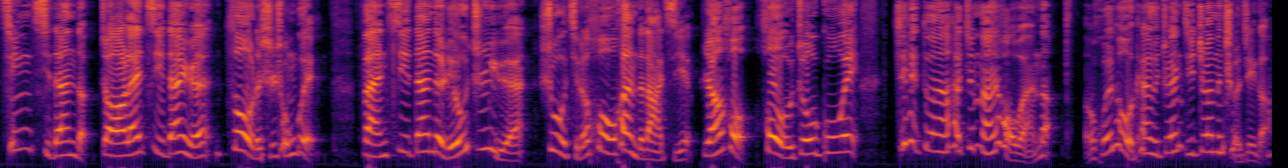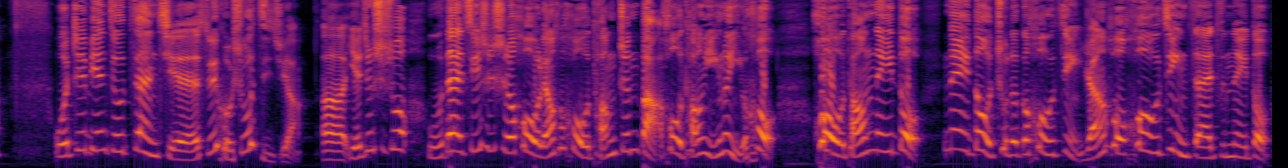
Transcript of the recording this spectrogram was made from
亲契丹的找来契丹人揍了石重贵，反契丹的刘知远竖起了后汉的大旗，然后后周郭威。这段还真蛮好玩的，回头我开个专辑专门扯这个。我这边就暂且随口说几句啊，呃，也就是说，五代其实是后梁和后唐争霸，后唐赢了以后，后唐内斗，内斗出了个后晋，然后后晋再次内斗，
